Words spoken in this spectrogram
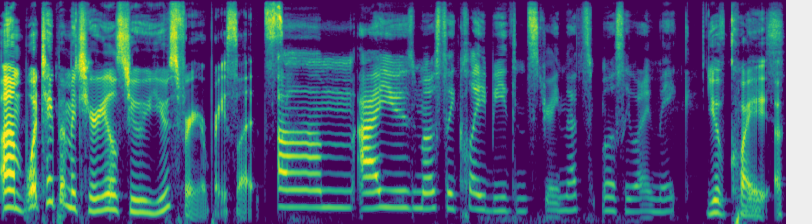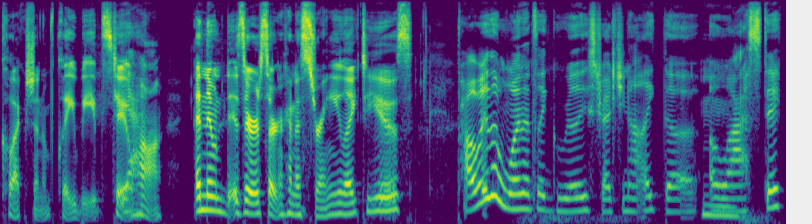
Um what type of materials do you use for your bracelets? Um i use mostly clay beads and string. That's mostly what i make. You have quite a collection of clay beads too yeah. huh? And then is there a certain kind of string you like to use? Probably the one that's like really stretchy not like the mm. elastic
